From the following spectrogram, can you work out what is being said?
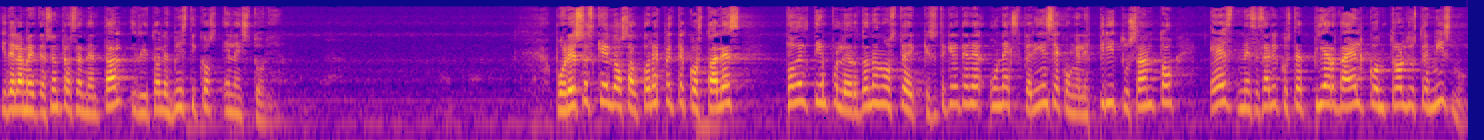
y de la meditación trascendental y rituales místicos en la historia. Por eso es que los autores pentecostales todo el tiempo le ordenan a usted que si usted quiere tener una experiencia con el Espíritu Santo, es necesario que usted pierda el control de usted mismo.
